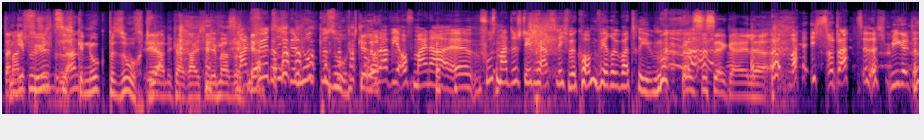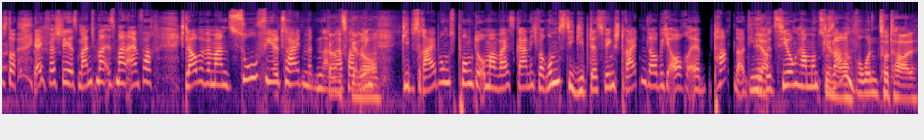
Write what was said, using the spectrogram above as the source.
Dann man fühlt sich an. genug besucht, wie Ja. Annika Reichel immer so. Man fühlt sich genug besucht. Genau. Oder wie auf meiner äh, Fußmatte steht, herzlich willkommen, wäre übertrieben. Das ist sehr geil, ja. Weil ich so dachte, das spiegelt es doch. Ja, ich verstehe es. Manchmal ist man einfach, ich glaube, wenn man zu viel Zeit miteinander Ganz verbringt, genau. gibt's Reibungspunkte und man weiß gar nicht, warum es die gibt. Deswegen streiten, glaube ich, auch äh, Partner, die eine Ja. Beziehung haben und Genau, zusammenwohnen. total.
